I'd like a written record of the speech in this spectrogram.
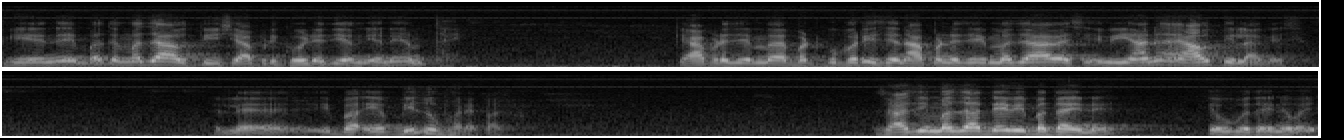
કે એને બધે મજા આવતી છે આપણી ઘોડે જેમ એને એમ થાય. કે આપણે જે બટકું ભરી છે ને આપણને જે મજા આવે છે એવી આને આવતી લાગે છે. એટલે એ બીજું ફરે પાછું. ઝાઝી મજા દેવી બધાને એવું બધાને હોય?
